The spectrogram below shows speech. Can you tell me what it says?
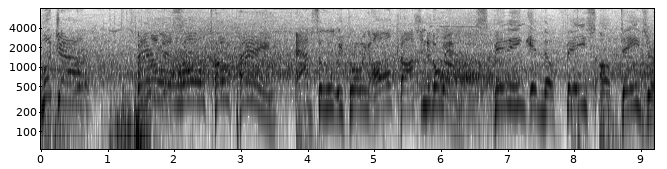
Look out! This. roll tope! Absolutely throwing all caution to the wind. Spitting in the face of danger.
